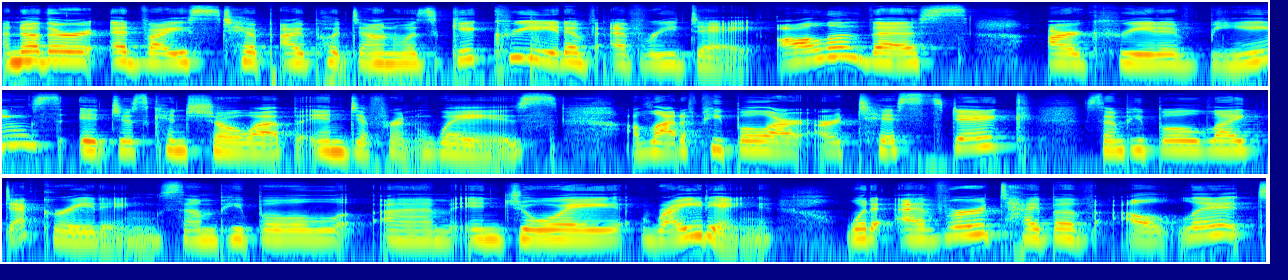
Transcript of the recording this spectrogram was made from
Another advice tip I put down was get creative every day. All of this are creative beings. It just can show up in different ways. A lot of people are artistic. Some people like decorating. Some people um, enjoy writing. Whatever type of outlet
